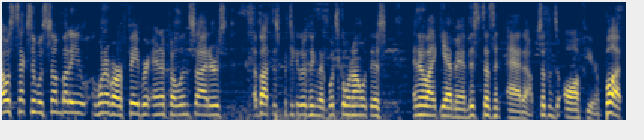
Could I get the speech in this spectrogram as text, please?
I was texting with somebody, one of our favorite NFL insiders, about this particular thing, like what's going on with this, and they're like, "Yeah, man, this doesn't add up. Something's off here." But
